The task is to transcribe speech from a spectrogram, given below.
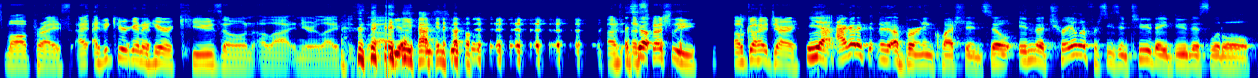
small price. I, I think you're gonna hear a Q zone a lot in your life as well. yeah. Yeah, I know. Es- So- Especially oh go ahead, Jerry. Yeah, I got a, a burning question. So in the trailer for season two, they do this little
